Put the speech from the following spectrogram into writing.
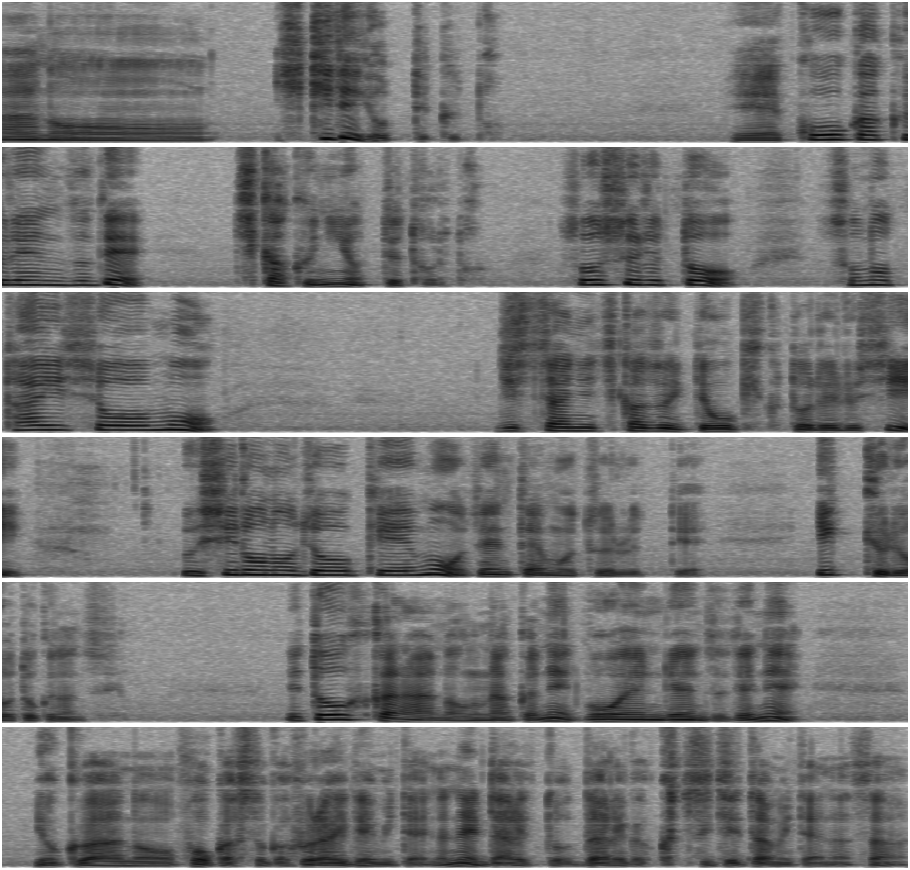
あの引きで寄ってくると、えー、広角レンズで近くに寄って撮るとそうするとその対象も実際に近づいて大きく撮れるし後ろの情景も全体も映るって一挙両得なんですよ。で遠くからあのなんかね望遠レンズでねよくあのフォーカスとかフライデーみたいなね誰と誰がくっついてたみたいなさ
